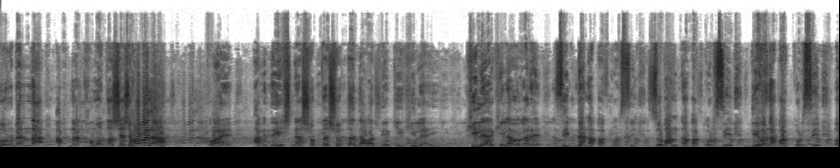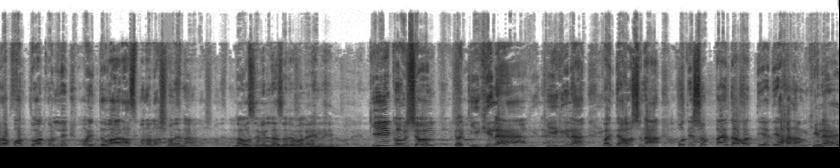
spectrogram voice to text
মরবেন না, আপনার ক্ষমতা শেষ হবে না। কয়, আমি দেখিস না সপ্তাহ সপ্তাহ দাওয়াত দিয়ে কি খিলাই? খিলা খিলা ওখানে জিব্বা না পাক করছি, জোবান না পাক করছি, দেহ না পাক করছি। ওরা বদ দোয়া করলে, ওই দোয়া আর আসমান ওলা শোনে না। নাউজুবিল্লাহ বলে কি কৌশল? কি খিলান? কি খিলান? দেহস না প্রতি সপ্তাহে দাওয়াত দিয়ে দিয়ে হারাম খিলাই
